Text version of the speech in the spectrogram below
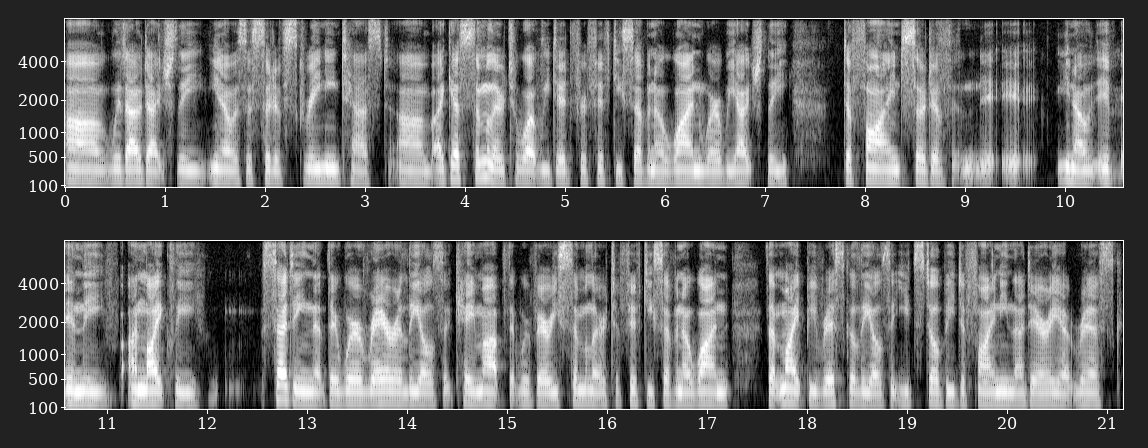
uh, without actually, you know, as a sort of screening test. Um, I guess similar to what we did for 5701, where we actually defined sort of, i- you know, in the unlikely setting that there were rare alleles that came up that were very similar to 5701 that might be risk alleles, that you'd still be defining that area at risk.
